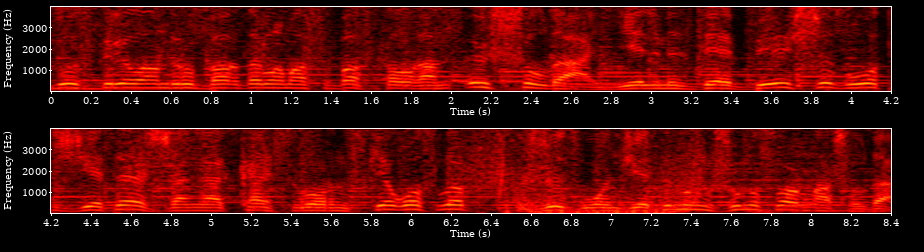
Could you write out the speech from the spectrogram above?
индустрияландыру бағдарламасы басталған 3 жылда елімізде 537 жаңа кәсіпорын іске қосылып, 117 мың жұмыс орны ашылды.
